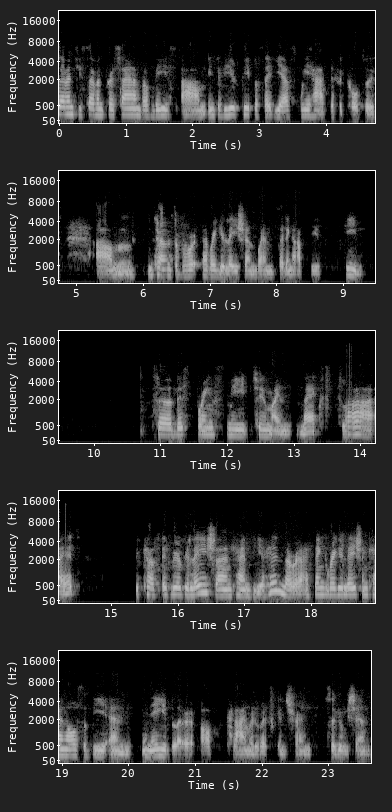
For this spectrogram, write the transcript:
77% of these um, interviewed people said, yes, we had difficulties um, in terms of re regulation when setting up these schemes. So this brings me to my next slide because if regulation can be a hinderer, I think regulation can also be an enabler of climate risk insurance solutions.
